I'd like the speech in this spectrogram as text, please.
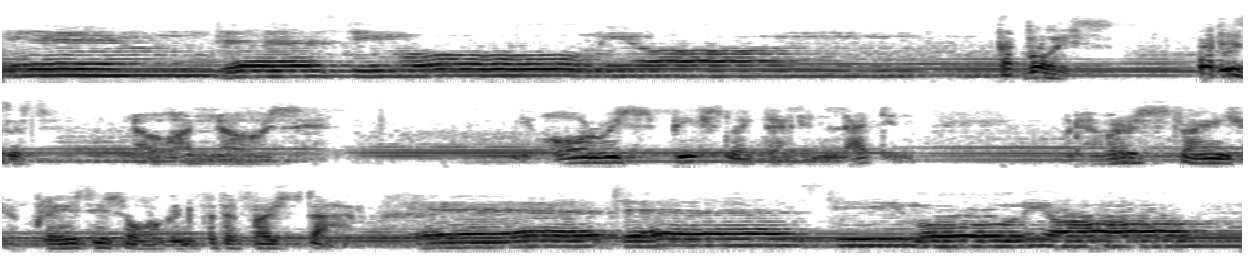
In testimonium That voice. What is it? No one knows. He always speaks like that in Latin. Whenever a stranger plays his organ for the first time. et testimonium peribere delumine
